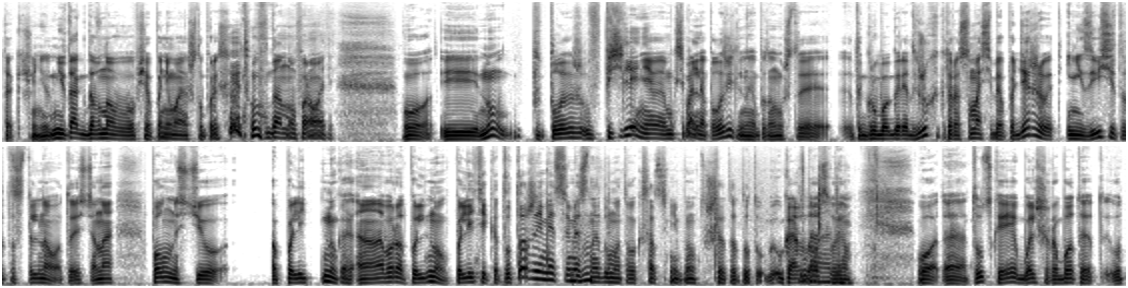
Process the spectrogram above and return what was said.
так еще не, не так давно вообще понимаю, что происходит в данном формате. Вот. И, ну, полож- впечатление максимально положительное, потому что это, грубо говоря, движуха, которая сама себя поддерживает и не зависит от остального. То есть она полностью поли- ну, как, а наоборот, поли- ну, политика тут тоже имеет совместно, я думаю, этого касаться не будем, потому что это тут у каждого Да, свое. Вот, э, тут скорее больше работает вот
